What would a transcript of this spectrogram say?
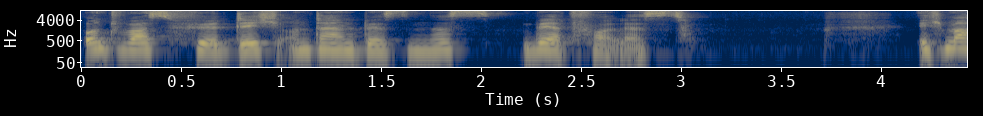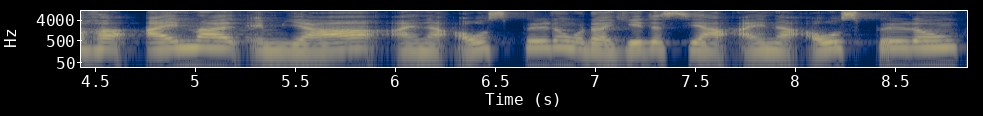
und was für dich und dein Business wertvoll ist. Ich mache einmal im Jahr eine Ausbildung oder jedes Jahr eine Ausbildung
